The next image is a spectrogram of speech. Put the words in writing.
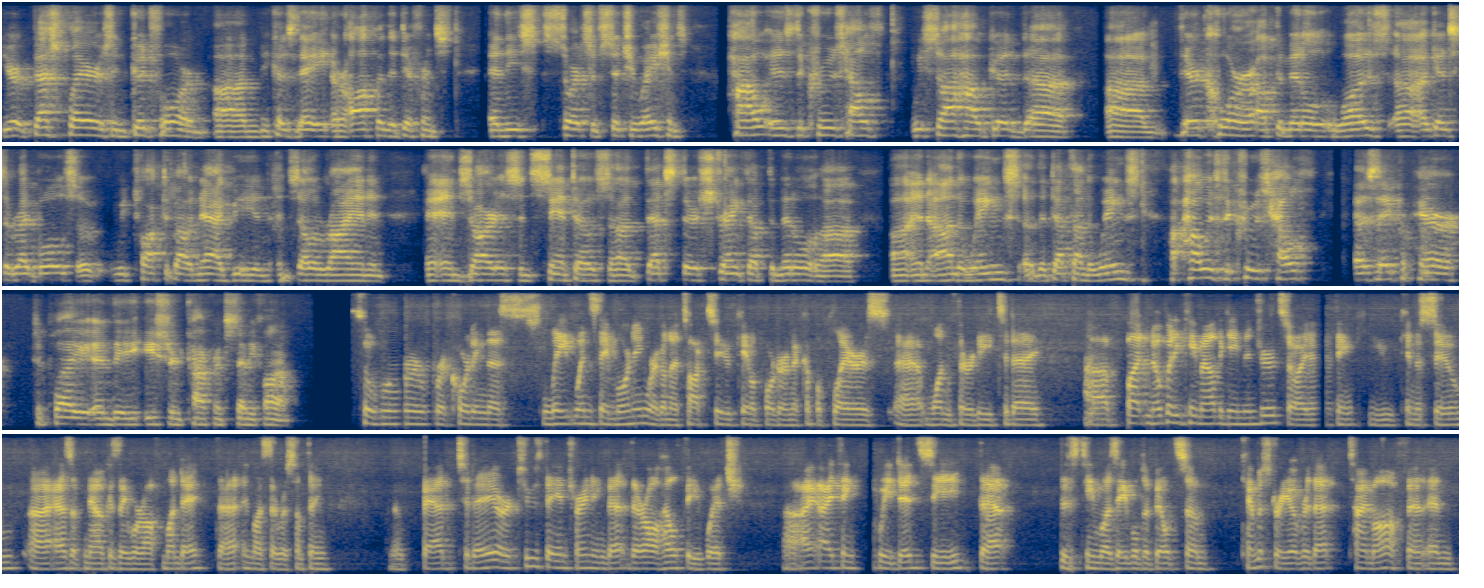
your best players in good form um, because they are often the difference in these sorts of situations. How is the crew's health? We saw how good uh, um, their core up the middle was uh, against the Red Bulls. Uh, we talked about Nagbe and, and Ryan, and and Zardes and Santos. Uh, that's their strength up the middle uh, uh, and on the wings, uh, the depth on the wings. How is the crew's health as they prepare to play in the Eastern Conference semifinal? So we're recording this late Wednesday morning. We're going to talk to Caleb Porter and a couple players at 1:30 today. Uh, but nobody came out of the game injured, so I think you can assume, uh, as of now, because they were off Monday, that unless there was something you know, bad today or Tuesday in training, that they're all healthy. Which uh, I, I think we did see that this team was able to build some chemistry over that time off and, and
